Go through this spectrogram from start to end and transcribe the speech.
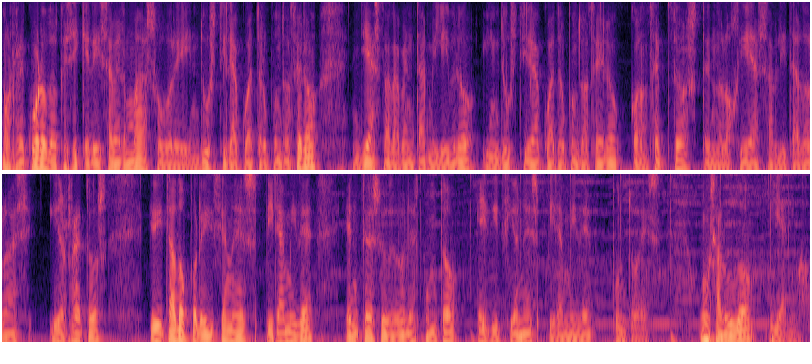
Os recuerdo que si queréis saber más sobre Industria 4.0, ya está a la venta mi libro Industria 4.0, Conceptos, Tecnologías Habilitadoras y Retos, editado por Ediciones Pirámide en www.edicionespirámide.es. Un saludo y ánimo.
